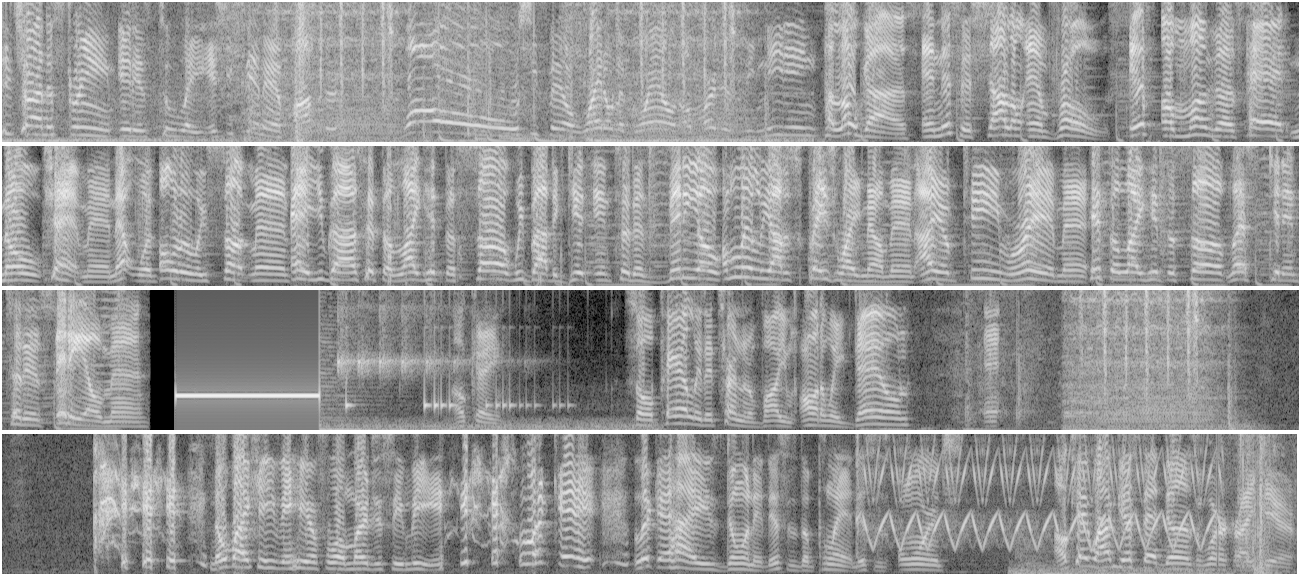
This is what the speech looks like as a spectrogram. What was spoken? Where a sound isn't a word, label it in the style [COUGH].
She trying to scream. It is too late. Is she seeing an imposter? Whoa! She fell right on the ground. Emergency meeting. Hello, guys. And this is Shallow Ambrose. If Among Us had no chat, man, that would totally suck, man. Hey, you guys hit the like, hit the sub. We about to get into this video. I'm literally out of space right now, man. I am Team Red, man. Hit the like, hit the sub. Let's get into this video, man. Okay. So apparently they're turning the volume all the way down. And [LAUGHS] nobody can even hear for emergency meeting. [LAUGHS] look at look at how he's doing it. This is the plant. This is orange. Okay, well I guess that does work right there.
